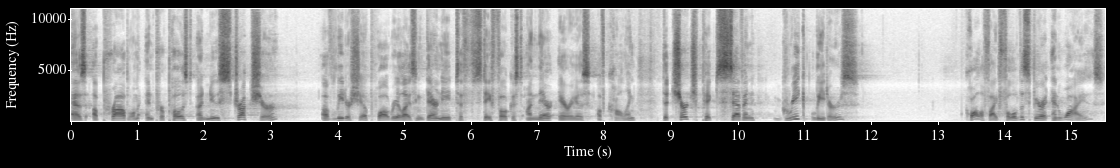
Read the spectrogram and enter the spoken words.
as a problem and proposed a new structure of leadership while realizing their need to stay focused on their areas of calling. The church picked seven Greek leaders, qualified, full of the Spirit, and wise,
